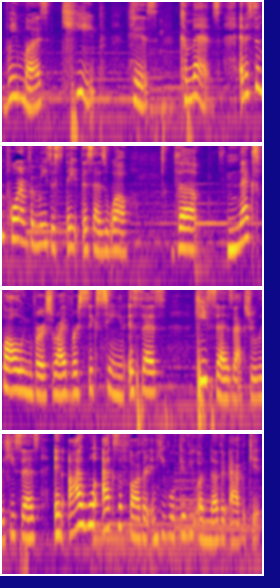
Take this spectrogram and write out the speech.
we must keep his commands. And it's important for me to state this as well. The next following verse, right, verse 16, it says, he says, actually, he says, and I will ask the Father, and he will give you another advocate.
